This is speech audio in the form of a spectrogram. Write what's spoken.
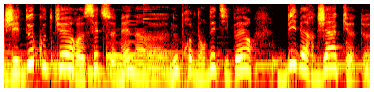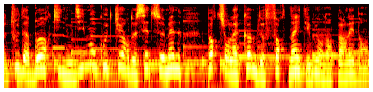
J'ai deux coups de cœur euh, cette semaine, hein, euh, nous provenant des tipeurs. Bieber Jack, euh, tout d'abord, qui nous dit Mon coup de cœur de cette semaine porte sur la com de Fortnite, et oui, on en parlait dans,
